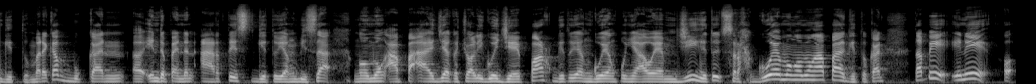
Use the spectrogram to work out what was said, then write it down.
gitu. Mereka bukan uh, independent artist gitu yang bisa ngomong apa aja kecuali gue J Park gitu yang gue yang punya OMG gitu serah gue mau ngomong apa gitu kan. Tapi ini oh,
